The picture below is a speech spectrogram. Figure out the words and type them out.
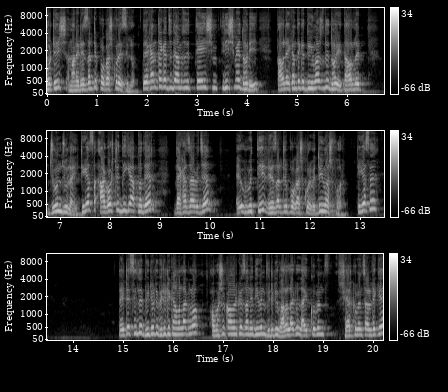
নোটিশ মানে রেজাল্টটি প্রকাশ করেছিল। তো এখান থেকে যদি আমি যদি তেইশ, তিরিশ মে ধরি, তাহলে এখান থেকে দুই মাস যদি ধরি, তাহলে জুন, জুলাই, ঠিক আছে? আগস্টের দিকে আপনাদের দেখা যাবে যে এই উপবৃত্তির রেজাল্টটি প্রকাশ করবে দুই মাস পর, ঠিক আছে? তো এটা ছিল ভিডিওটি। ভিডিওটি কেমন লাগল? অবশ্যই কমেন্ট করে জানিয়ে দিবেন। ভিডিওটি ভালো লাগলে লাইক করবেন শেয়ার করবেন চ্যানেলটিকে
